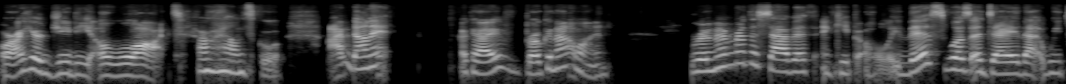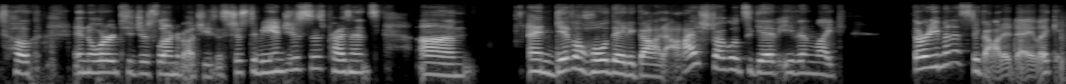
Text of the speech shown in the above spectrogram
or I hear GD a lot around school? I've done it. Okay, broken that one. Remember the Sabbath and keep it holy. This was a day that we took in order to just learn about Jesus, just to be in Jesus' presence um, and give a whole day to God. I struggled to give even like 30 minutes to God a day. Like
